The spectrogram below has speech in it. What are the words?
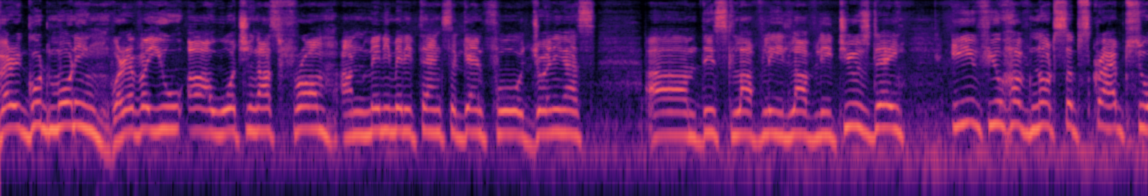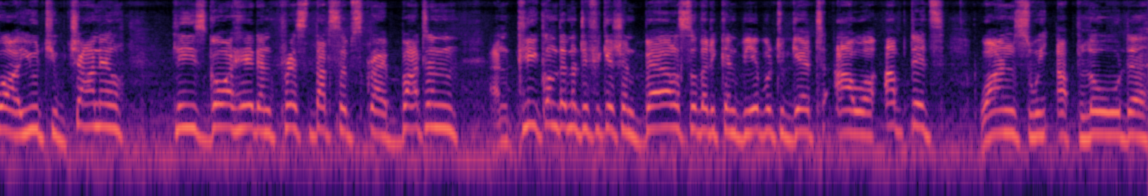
very good morning wherever you are watching us from and many many thanks again for joining us um, this lovely lovely tuesday. If you have not subscribed to our youtube channel please go ahead and press that subscribe button and click on the notification bell so that you can be able to get our updates once we upload uh,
